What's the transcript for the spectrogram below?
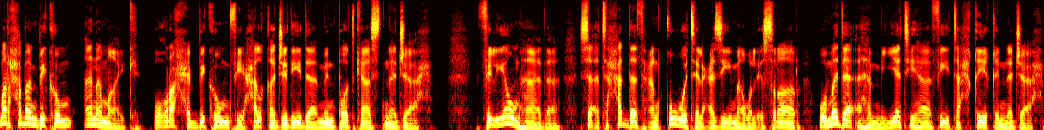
مرحبا بكم أنا مايك وأرحب بكم في حلقة جديدة من بودكاست نجاح. في اليوم هذا سأتحدث عن قوة العزيمة والإصرار ومدى أهميتها في تحقيق النجاح.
